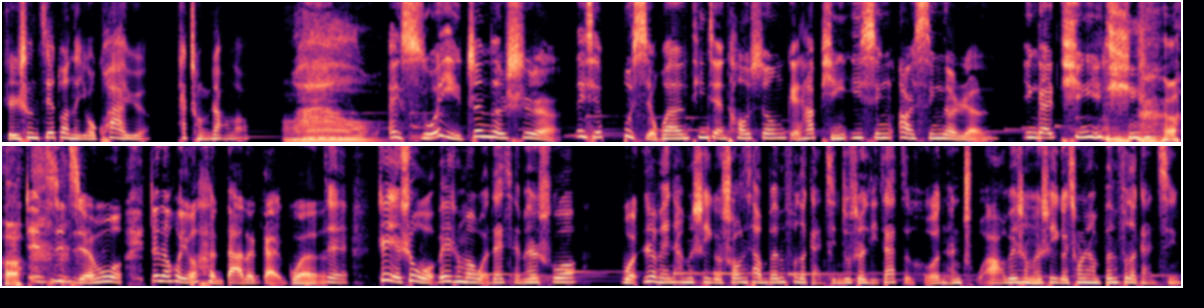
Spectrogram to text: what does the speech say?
人生阶段的一个跨越，他成长了。哇哦，哎，所以真的是那些不喜欢听见涛声给他评一星二星的人，应该听一听 这期节目，真的会有很大的改观。对，这也是我为什么我在前面说，我认为他们是一个双向奔赴的感情，就是李佳子和男主啊，为什么嗯是一个双向奔赴的感情？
